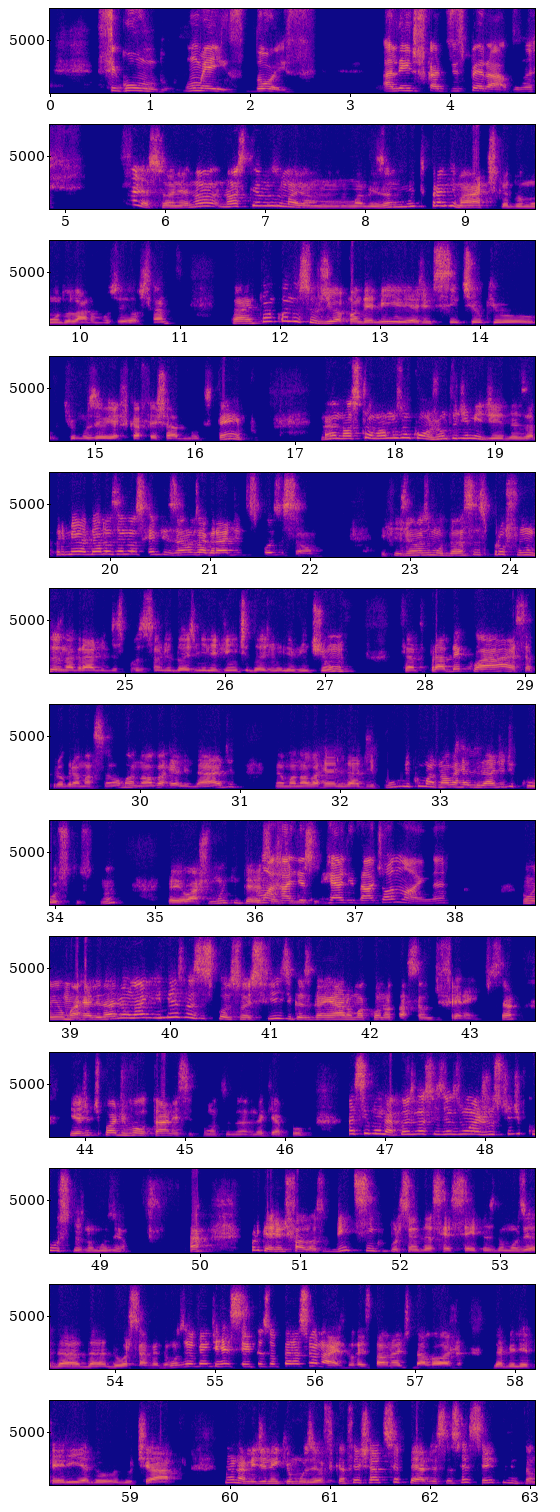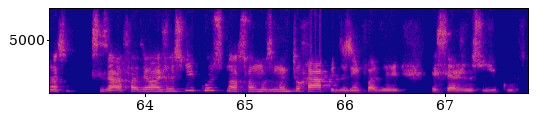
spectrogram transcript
Segundo, um mês, dois? Além de ficar desesperado, né? Olha, Sônia, nós, temos uma, uma visão muito pragmática do mundo lá no museu, sabe? Tá? Então, quando surgiu a pandemia e a gente sentiu que o, que o museu ia ficar fechado muito tempo, né, nós tomamos um conjunto de medidas. A primeira delas é nós revisamos a grade de exposição e fizemos mudanças profundas na grade de exposição de 2020 e 2021, certo? Para adequar essa programação a uma nova realidade é uma nova realidade de público, uma nova realidade de custos. Né? Eu acho muito interessante. Uma reali você... realidade online, né? Uma realidade online, e mesmo as exposições físicas ganharam uma conotação diferente, certo? E a gente pode voltar nesse ponto daqui a pouco. A segunda coisa, nós fizemos um ajuste de custos no museu. Tá? Porque a gente falou, 25% das receitas do museu, da, da, do orçamento do museu, vem de receitas operacionais, do restaurante, da loja, da bilheteria, do, do teatro. Mas na medida em que o museu fica fechado, você perde essas receitas, então nós precisávamos fazer um ajuste de custo, nós fomos muito rápidos em fazer esse ajuste de custo.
